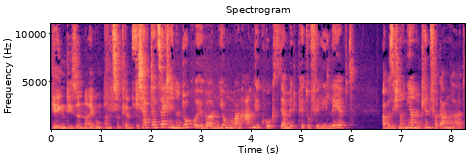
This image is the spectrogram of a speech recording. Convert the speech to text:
gegen diese Neigung anzukämpfen. Ich habe tatsächlich eine Doku über einen jungen Mann angeguckt, der mit Pädophilie lebt, aber sich noch nie an einem Kind vergangen hat.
